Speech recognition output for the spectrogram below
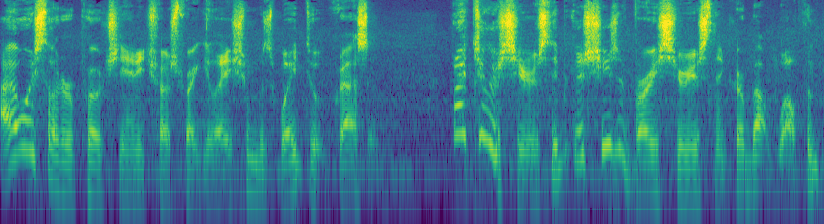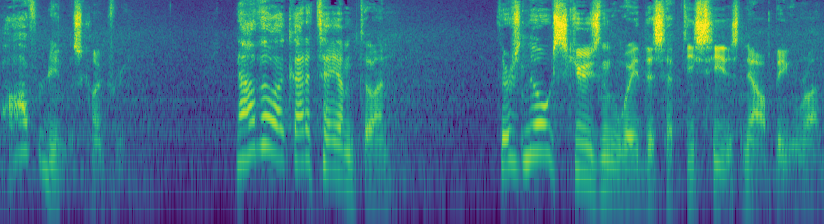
I always thought her approach to antitrust regulation was way too aggressive. But I took her seriously because she's a very serious thinker about wealth and poverty in this country. Now, though, I got to tell you, I'm done. There's no excusing the way this FTC is now being run.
